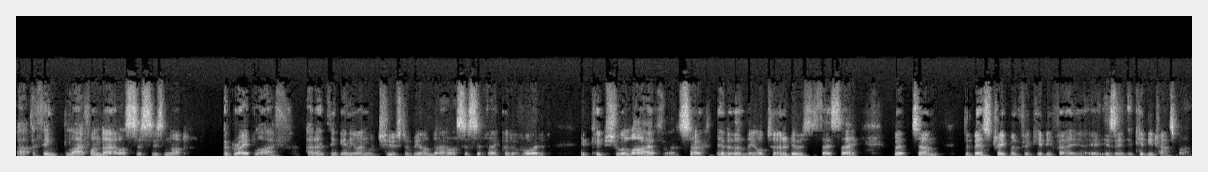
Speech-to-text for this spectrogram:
Uh, I think life on dialysis is not a great life. I don't think anyone would choose to be on dialysis if they could avoid it. It keeps you alive, uh, so better than the alternatives, as they say. But um, the best treatment for kidney failure is a kidney transplant.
